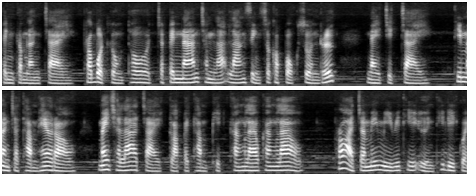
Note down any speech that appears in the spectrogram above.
เป็นกำลังใจ เพราะบทลงโทษจะเป็นน้ำชำระล้างสิ่งสกปรกส่วนลึกในจิตใจ ที่มันจะทำให้เราไม่ชะล่าใจกลับไปทำผิดครั้งแล้วครั้งเล่า เพราะอาจจะไม่มีวิธีอื่นที่ดีกว่า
